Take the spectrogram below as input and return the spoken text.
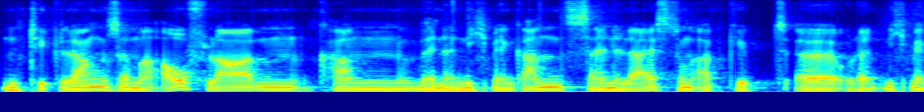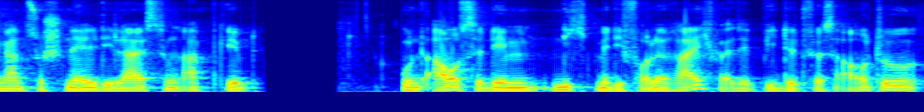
einen Tick langsamer aufladen kann, wenn er nicht mehr ganz seine Leistung abgibt äh, oder nicht mehr ganz so schnell die Leistung abgibt und außerdem nicht mehr die volle Reichweite bietet fürs Auto,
